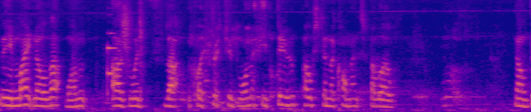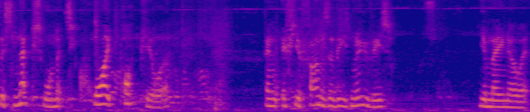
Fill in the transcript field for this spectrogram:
You might know that one as with that Cliff Richard one. If you do, post in the comments below. Now this next one, it's quite popular. And if you're fans of these movies, you may know it.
